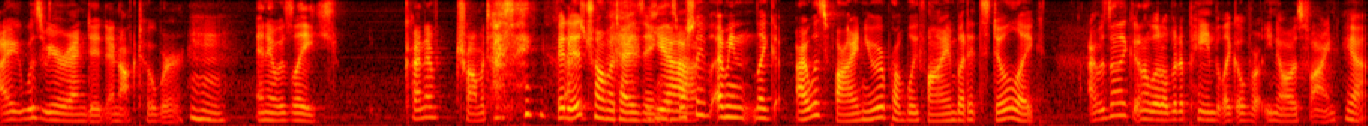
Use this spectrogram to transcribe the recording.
I was rear-ended in October, Mm-hmm. and it was like kind of traumatizing. It is traumatizing. Yeah. Especially, I mean, like I was fine. You were probably fine, but it's still like, I was like in a little bit of pain, but like over, you know, I was fine. yeah,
